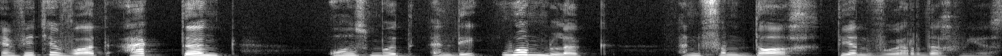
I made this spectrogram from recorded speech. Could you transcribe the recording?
En weet jy wat? Ek dink ons moet in die oomblik in vandag teenwoordig wees.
